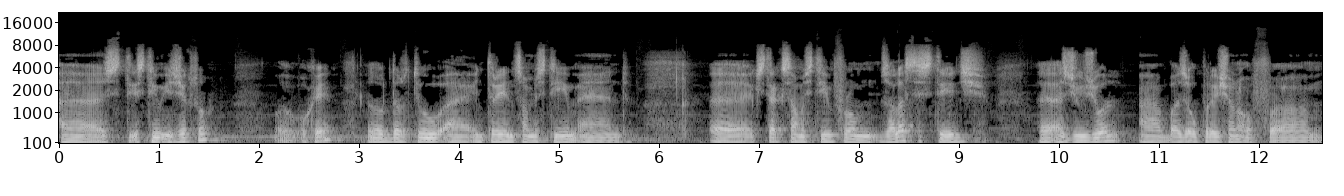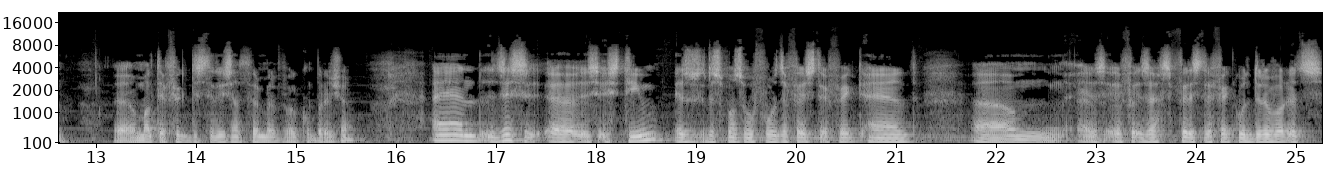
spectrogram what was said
uh, st- steam ejector okay. In order to entrain some steam and uh, extract some steam from the last stage uh, as usual uh, by the operation of um, multi-effect distillation thermal vapor compression. And this uh, steam is responsible for the first effect and um, the first effect will deliver its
